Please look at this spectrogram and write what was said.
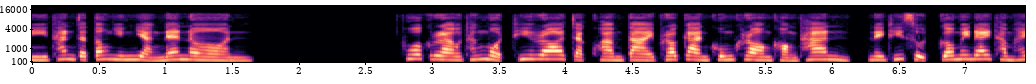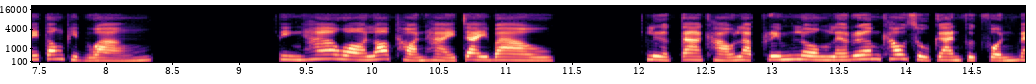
นี้ท่านจะต้องยิ้มอย่างแน่นอน พวกเราทั้งหมดที่รอดจากความตายเพราะการคุ้มครองของท่าน ในที่สุดก็ไม่ได้ทำให้ต้องผิดหวัง ติงห้าวอลอบถอนหายใจเบาเปลือกตาเขาหลับพริ้มลงและเริ่มเข้าสู่การฝึกฝนแบ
